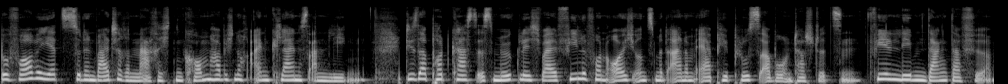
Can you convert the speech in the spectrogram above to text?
Bevor wir jetzt zu den weiteren Nachrichten kommen, habe ich noch ein kleines Anliegen. Dieser Podcast ist möglich, weil viele von euch uns mit einem RP Plus Abo unterstützen. Vielen lieben Dank dafür.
